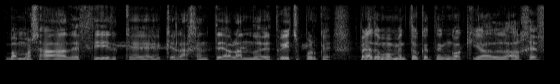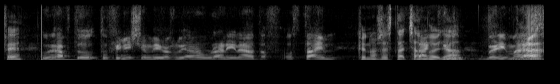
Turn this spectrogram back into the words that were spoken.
vamos a decir que, que la gente hablando de Twitch, porque espérate un momento que tengo aquí al, al jefe We have to, to finish him because we are running out of, of time. que nos está echando Thank ya. you very much. ¿Ya?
